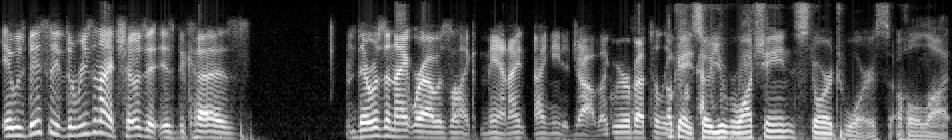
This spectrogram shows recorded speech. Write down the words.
It was basically the reason I chose it is because there was a night where I was like, man, I I need a job. Like we were about to leave. Okay, so you were watching Storage Wars a whole lot.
